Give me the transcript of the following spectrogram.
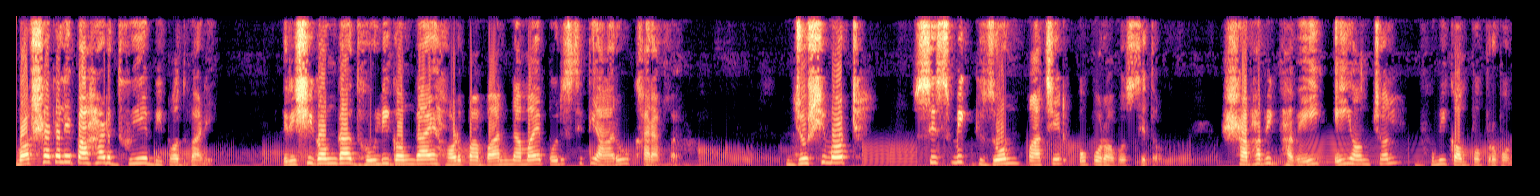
বর্ষাকালে পাহাড় ধুয়ে বিপদ বাড়ে। ঋষিগঙ্গা, ধৌলিগঙ্গায় হড়পা বান নামায় পরিস্থিতি আরও খারাপ হয়। যোশীমঠ সিসমিক জোন পাঁচের ওপর অবস্থিত। স্বাভাবিকভাবেই এই অঞ্চল ভূমিকম্প প্রবণ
